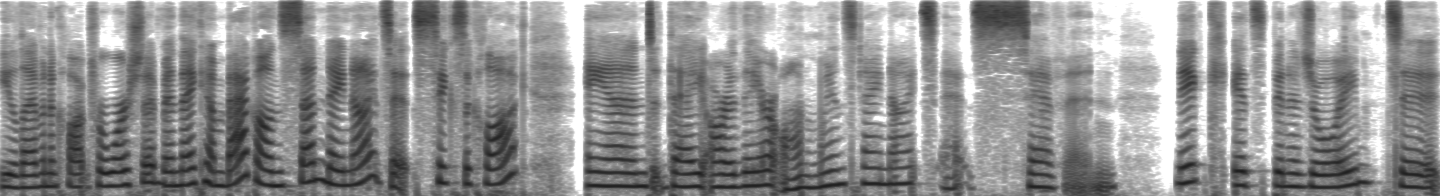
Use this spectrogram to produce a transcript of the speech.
11 o'clock for worship, and they come back on Sunday nights at 6 o'clock, and they are there on Wednesday nights at 7. Nick, it's been a joy to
